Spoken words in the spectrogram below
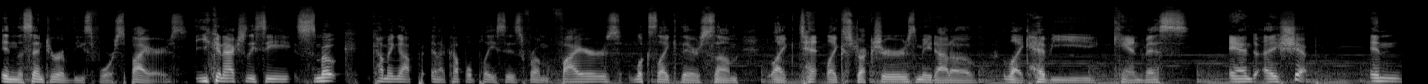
in the center of these four spires. You can actually see smoke coming up in a couple places from fires. Looks like there's some like tent like structures made out of like heavy canvas and a ship. And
